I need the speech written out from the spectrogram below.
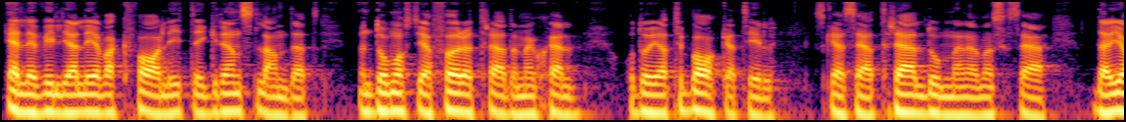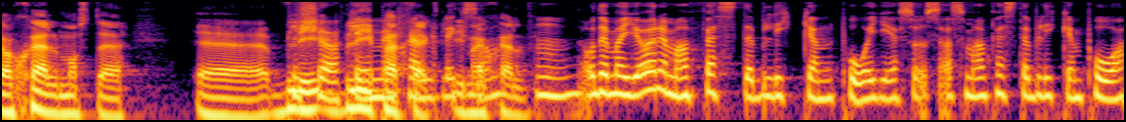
Eller vill jag leva kvar lite i gränslandet, men då måste jag företräda mig själv. Och då är jag tillbaka till, ska jag säga, träldomen, eller man ska säga, där jag själv måste eh, bli, Försöka bli i perfekt själv, i liksom. mig själv. Mm. Och det man gör är man fäster blicken på Jesus. Alltså man fäster blicken på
